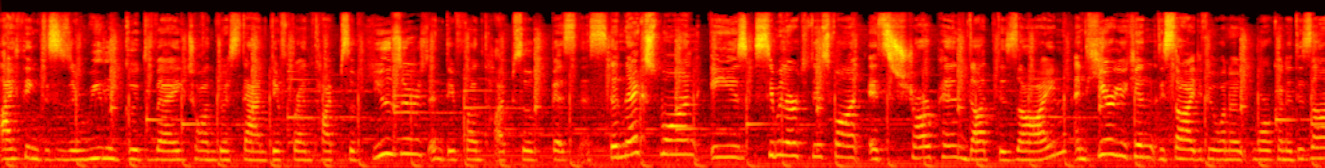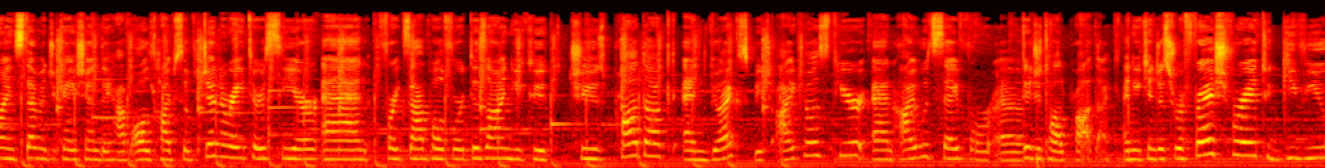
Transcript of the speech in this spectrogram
I think this is a really good way to understand different types of users and different types of business. The next one is similar to this one, it's sharpen.design and here you can decide if you want to work on a design, STEM education, they have all types of generators here and for example for design you could choose product and UX which I chose here and I would say for a digital product and you can just refresh for it to give you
